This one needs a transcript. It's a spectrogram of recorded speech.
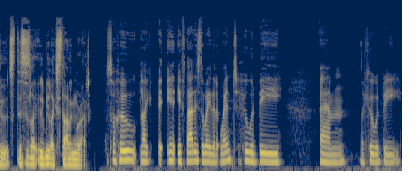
II. It's this is like it would be like Stalingrad. So who like if that is the way that it went, who would be, um, like who would be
